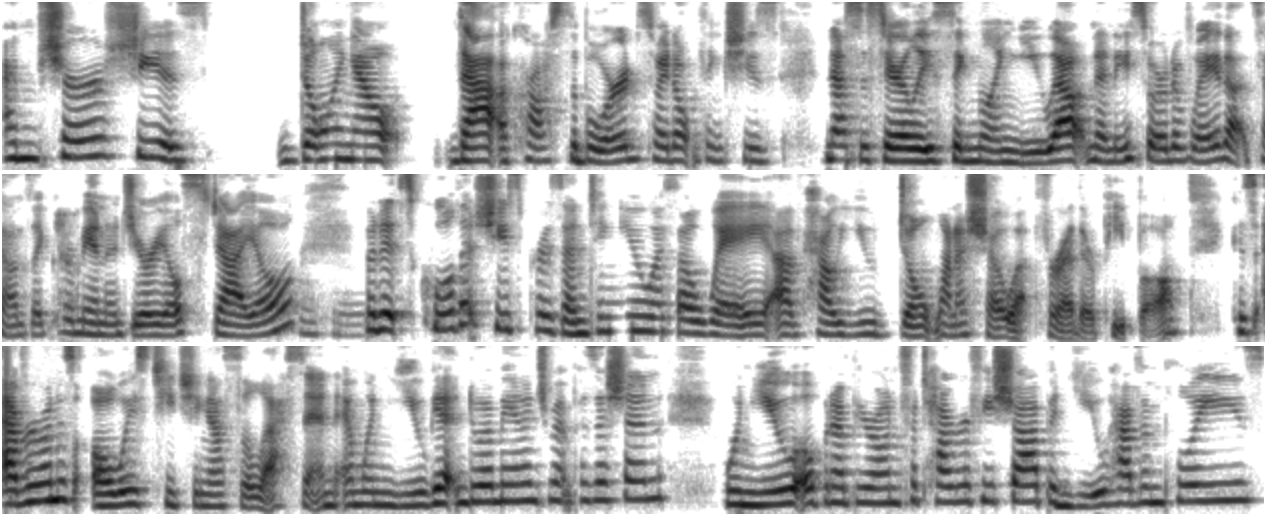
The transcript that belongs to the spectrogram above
I'm sure she is doling out that across the board. So I don't think she's necessarily signaling you out in any sort of way. That sounds like her managerial style. Mhm. But it's cool that she's presenting you with a way of how you don't want to show up for other people. Because everyone is always teaching us a lesson. And when you get into a management position, when you open up your own photography shop and you have employees,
